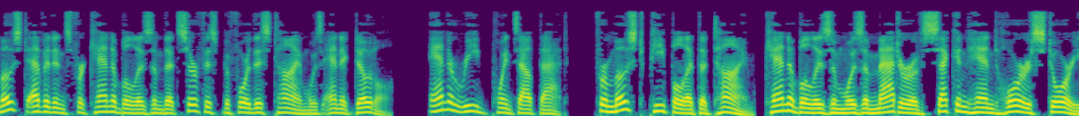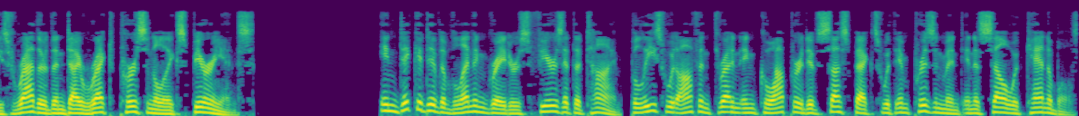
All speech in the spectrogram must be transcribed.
Most evidence for cannibalism that surfaced before this time was anecdotal. Anna Reid points out that, "...for most people at the time, cannibalism was a matter of second-hand horror stories rather than direct personal experience." Indicative of Leningraders' fears at the time, police would often threaten incooperative suspects with imprisonment in a cell with cannibals.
